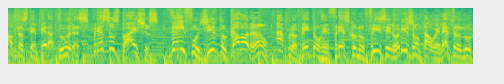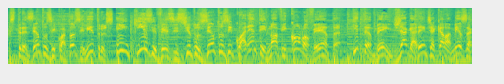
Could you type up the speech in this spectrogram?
Altas temperaturas, preços baixos. Vem fugir do calorão. Aproveita o refresco no freezer horizontal Electrolux 314 litros em 15 vezes de 249,90. E também já garante aquela mesa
